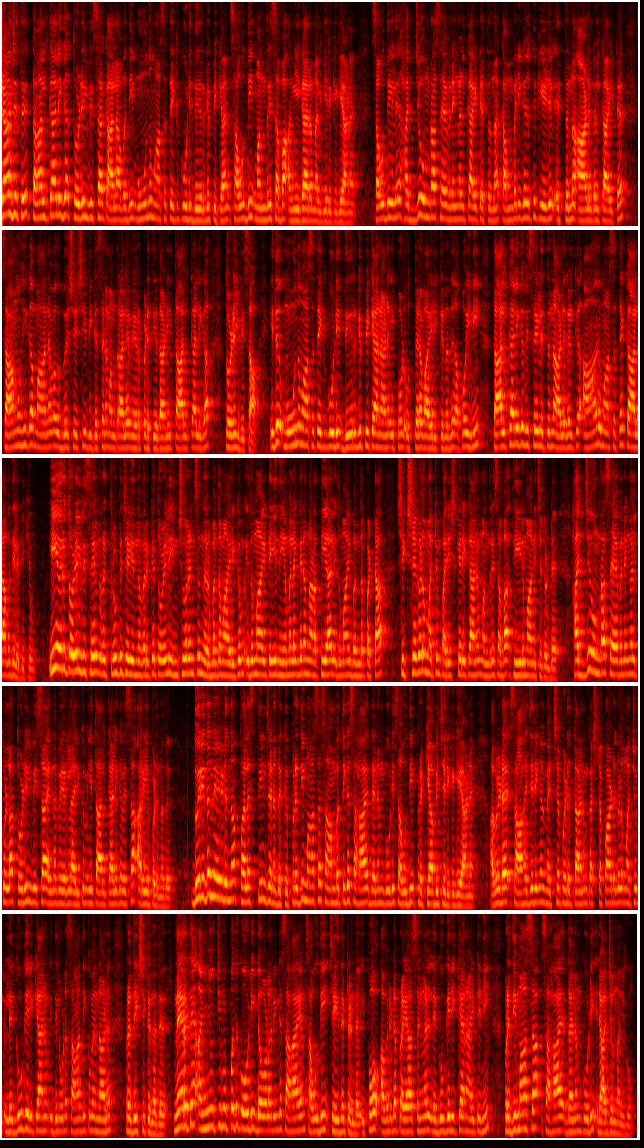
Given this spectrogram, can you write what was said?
രാജ്യത്ത് താൽക്കാലിക തൊഴിൽ വിസ കാലാവധി മൂന്ന് മാസത്തേക്ക് കൂടി ദീർഘിപ്പിക്കാൻ സൗദി മന്ത്രിസഭ അംഗീകാരം നൽകിയിരിക്കുകയാണ്. സൗദിയിൽ ഹജ്ജ് ഉംറ സേവനങ്ങൾക്കായിട്ട് എത്തുന്ന കമ്പനികൾക്ക് കീഴിൽ എത്തുന്ന ആളുകൾക്കായിട്ട് സാമൂഹിക മാനവ വിഭവശേഷി വികസന മന്ത്രാലയം ഏർപ്പെടുത്തിയതാണ് ഈ താൽക്കാലിക തൊഴിൽ വിസ. ഇത് മൂന്ന് മാസത്തേക്ക് കൂടി ദീർഘിപ്പിക്കാനാണ് ഇപ്പോൾ ഉത്തരവായിരിക്കുന്നത്. അപ്പോൾ ഇനി താൽക്കാലിക വിസയിൽ എത്തുന്ന ആളുകൾക്ക് ആറ് മാസത്തെ കാലാവധി ലഭിക്കും. ഈ ഒരു തൊഴിൽ വിസയിൽ റിക്രൂട്ട് ചെയ്യുന്നവർക്ക് തൊഴിൽ ഇൻഷുറൻസ് നിർബന്ധമായിരിക്കും. ഇതുമായിട്ട് ഈ നിയമലംഘനം നടത്തിയാൽ ഇതുമായി ബന്ധപ്പെട്ട ശിക്ഷകളും മറ്റും പരിഷ്കരിക്കാനും മന്ത്രിസഭ തീരുമാനിച്ചിട്ടുണ്ട്. ഹജ്ജ് ഉംറ സേവനങ്ങൾക്കുള്ള തൊഴിൽ വിസ എന്ന പേരിലായിരിക്കും ഈ താൽക്കാലിക വിസ അറിയപ്പെടുന്നത്. ദുരിതം നേരിടുന്ന ഫലസ്തീൻ ജനതയ്ക്ക് പ്രതിമാസ സാമ്പത്തിക സഹായധനം കൂടി സൗദി പ്രഖ്യാപിച്ചിരിക്കുകയാണ്. അവരുടെ സാഹചര്യങ്ങൾ മെച്ചപ്പെടുത്താനും കഷ്ടപ്പാടുകളും മറ്റും ലഘൂകരിക്കാനും ഇതിലൂടെ സാധിക്കുമെന്നാണ് പ്രതീക്ഷിക്കുന്നത്. നേരത്തെ അഞ്ഞൂറ്റി മുപ്പത് കോടി ഡോളറിന്റെ സഹായം സൗദി ചെയ്തിട്ടുണ്ട്. ഇപ്പോൾ അവരുടെ പ്രയാസങ്ങൾ ലഘൂകരിക്കാനായിട്ട് ഇനി പ്രതിമാസ സഹായധനം കൂടി രാജ്യം നൽകും.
